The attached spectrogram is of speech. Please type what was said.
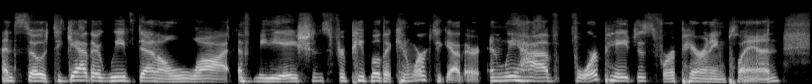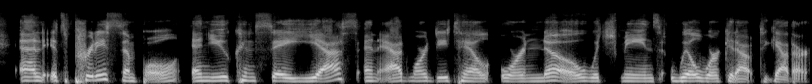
And so together we've done a lot of mediations for people that can work together. And we have four pages for a parenting plan. And it's pretty simple. And you can say yes and add more detail or no, which means we'll work it out together.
